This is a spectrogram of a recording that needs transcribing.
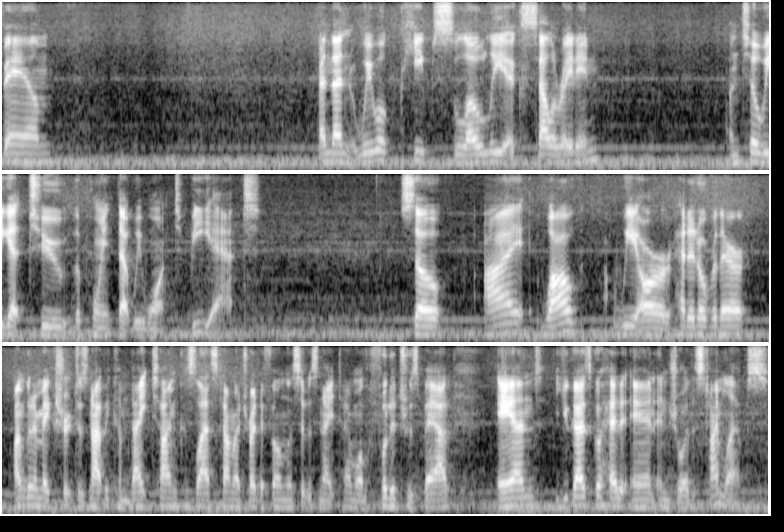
Bam. And then we will keep slowly accelerating until we get to the point that we want to be at. So I, while we are headed over there, I'm going to make sure it does not become nighttime because last time I tried to film this, it was nighttime while the footage was bad. And you guys go ahead and enjoy this time lapse.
